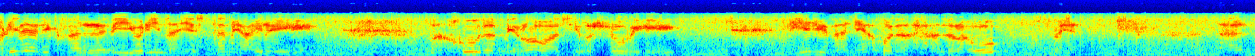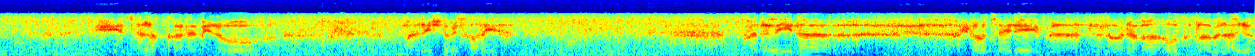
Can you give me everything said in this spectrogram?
ولذلك فالذي يريد أن يستمع إليه مأخوذا بروعة أسلوبه يجب أن يأخذ حذره من أن يتلقن منه ما ليس بصحيح. الذين أشرت إليهم من العلماء أو طلاب العلم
